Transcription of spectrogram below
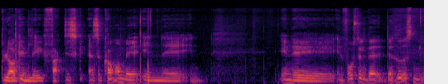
blogindlæg faktisk altså kommer med en, øh, en, en, øh, en forestilling, der, der hedder sådan,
